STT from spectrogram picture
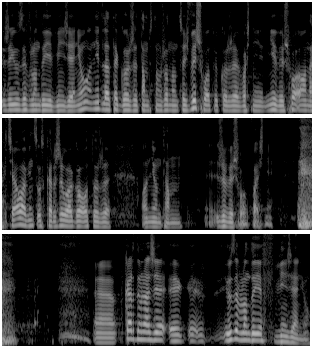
że Józef ląduje w więzieniu. Nie dlatego, że tam z tą żoną coś wyszło, tylko że właśnie nie wyszło, a ona chciała, więc oskarżyła go o to, że on ją tam, y, że wyszło właśnie. E, w każdym razie y, Józef ląduje w więzieniu.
